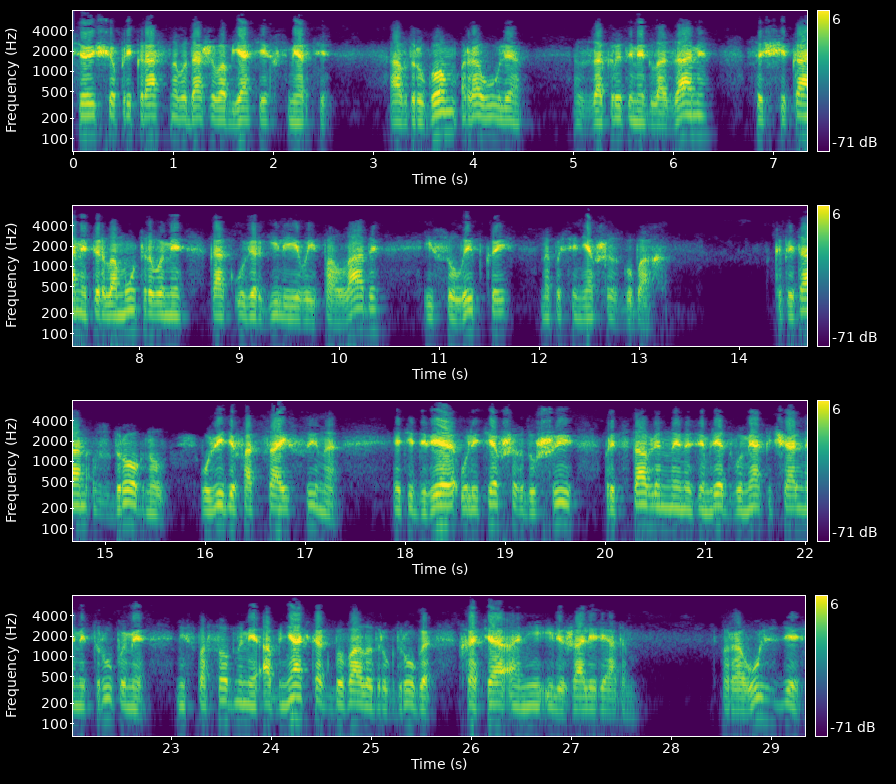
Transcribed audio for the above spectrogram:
все еще прекрасного даже в объятиях смерти, а в другом Рауля, с закрытыми глазами, со щеками перламутровыми, как у Вергилиевой паллады, и с улыбкой, на посиневших губах. Капитан вздрогнул, увидев отца и сына, эти две улетевших души, представленные на земле двумя печальными трупами, неспособными обнять, как бывало, друг друга, хотя они и лежали рядом. «Рауль здесь»,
